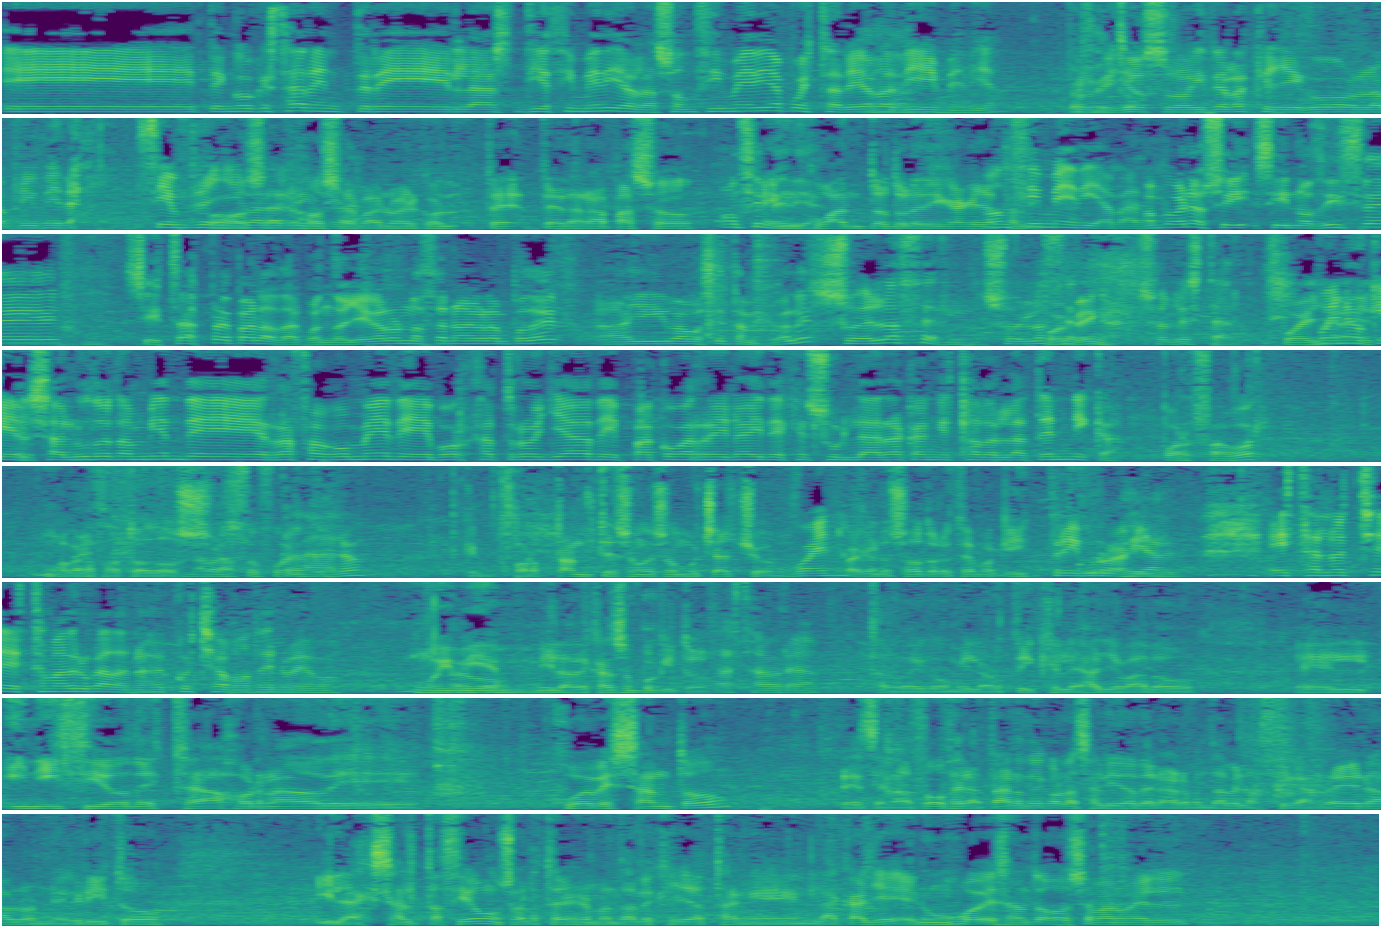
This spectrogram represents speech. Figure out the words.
Eh, tengo que estar entre las diez y media a las once y media, pues estaré a las diez y media. Porque yo soy de las que llego la primera. Siempre llego a la primera. José Manuel te, te dará paso Once y en media. cuanto tú le digas que ya Once está y media, vale. Ah, bueno, si, si nos dice, si estás preparada cuando llegan los nacionales del Gran Poder, ahí vamos a ir también, ¿vale? Suelo hacerlo, suelo Pues hacerlo, venga. suelo estar. Pues bueno, que el saludo también de Rafa Gómez, de Borja Troya, de Paco Barrera y de Jesús Lara que han estado en la técnica, por favor. Un abrazo a todos. Un abrazo fuerte. Claro, Qué importantes son esos muchachos Bueno. para que nosotros estemos aquí. primordial. Esta noche, esta madrugada nos escuchamos de nuevo. Muy bien, Mila, descansa un poquito. Hasta ahora. Hasta luego, Mila Ortiz, que les ha llevado el inicio de esta jornada de Jueves Santo, desde las 2 de la tarde, con la salida de la Hermandad de las Cigarreras, los Negritos y la Exaltación. Son las tres hermandades que ya están en la calle. En un Jueves Santo, José Manuel,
